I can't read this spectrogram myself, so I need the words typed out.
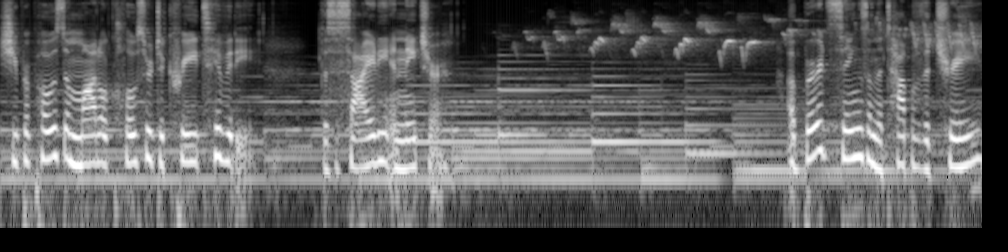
She proposed a model closer to creativity, the society, and nature. A bird sings on the top of the tree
